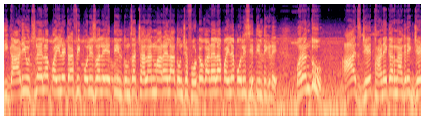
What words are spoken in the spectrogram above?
ती गाडी उचलायला पहिले ट्रॅफिक पोलीसवाले येतील. तुमचं चलान मारायला तुमचे फोटो काढायला पहिले पोलीस येतील तिकडे. परंतु आज जे ठाणेकर नागरिक जे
